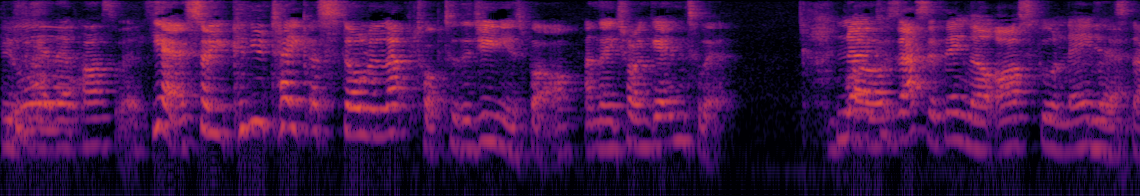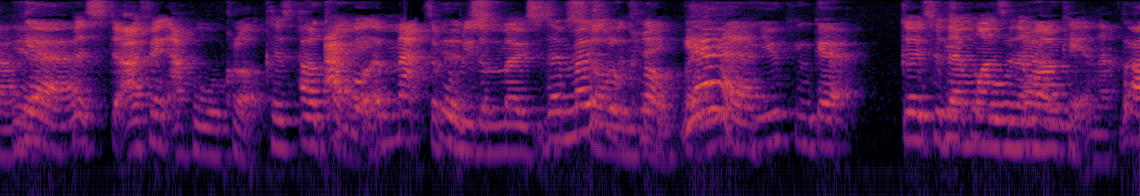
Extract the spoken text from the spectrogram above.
who forget their passwords. Yeah. So you- can you take a stolen laptop to the Genius Bar and they try and get into it? No, Well- because that's the thing. They'll ask your name Yeah, and stuff. Yeah. But st- I think Apple will clock because Okay. Apple and Macs are probably the most The most stolen will clock. thing. but Yeah. you, you can get Go to them People ones in the know. market and that. The people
